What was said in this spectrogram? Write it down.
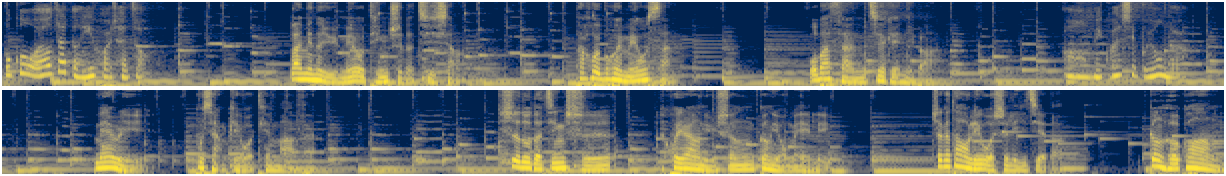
不过我要再等一会儿才走。外面的雨没有停止的迹象。他会不会没有伞？我把伞借给你吧。哦，没关系，不用的。Mary 不想给我添麻烦。适度的矜持会让女生更有魅力，这个道理我是理解的。更何况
